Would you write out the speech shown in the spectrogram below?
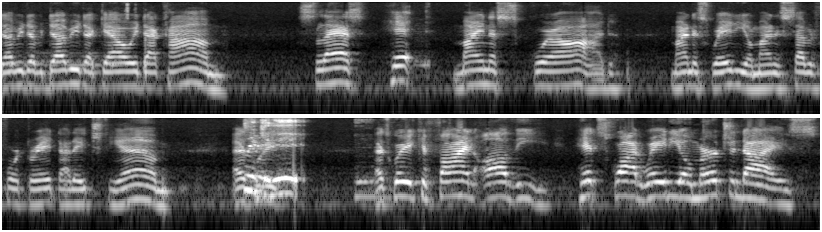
www.gallery.com slash hit minus squad minus radio minus 7438.htm. That's where, you, that's where you can find all the Hit Squad Radio merchandise.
